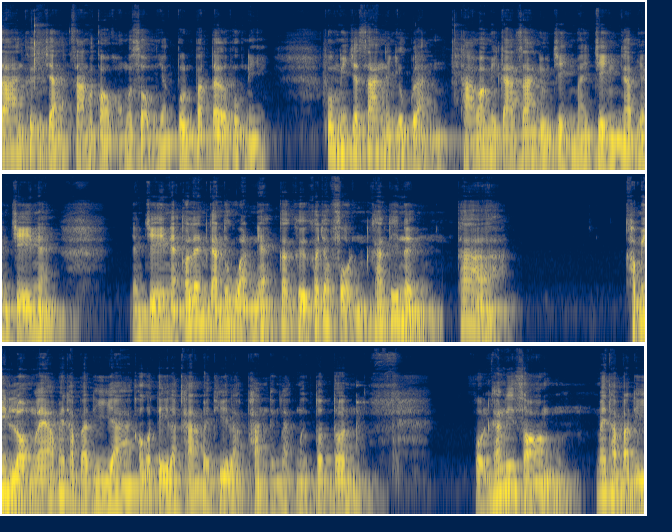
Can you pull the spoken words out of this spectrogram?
สร้างขึ้นจากสารประกอบของผสมอย่างปูนปัตเตอร์พวกนี้ พวกนี้จะสร้างในยุคหลัง ถามว่ามีการสร้างอยู่จริงไหมจริงครับ อย่างจีนเนี่ยอย่างจีนเนี่ยเขาเล่นกันทุกวันเนี้ยก็คือเขาจะฝนครั้งที่หนึ่งถ้าขมิ้นลงแล้วไม่ทำปฏิยาเขาก็ตีราคาไปที่หลักพันถึงหลักหมื่นต้นๆฝนครั้งที่สองไม่ทำปฏิ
